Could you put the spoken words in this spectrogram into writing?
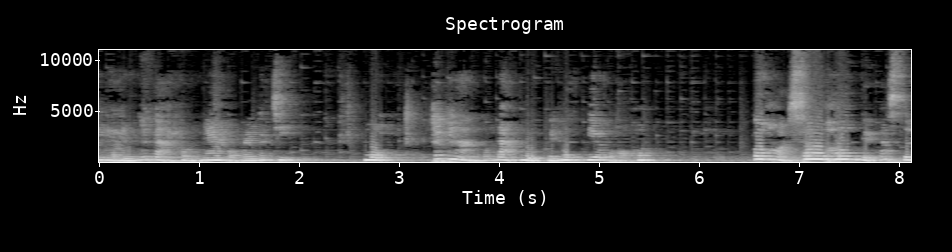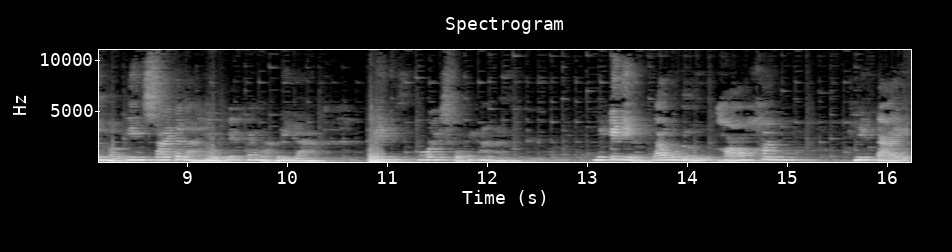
khi mà đến với cả phòng nha của các anh các chị. Một khách hàng có đạt được cái mục tiêu của họ không? Câu hỏi sâu hơn về customer insight, tức là hiểu biết khách hàng đây là pain points của khách hàng. Những cái điểm đau đớn, khó khăn, những cái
